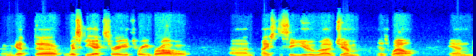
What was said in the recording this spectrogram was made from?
and we got uh, Whiskey X-Ray 3 Bravo. Uh, nice to see you, Jim, as well. And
